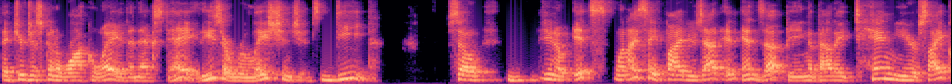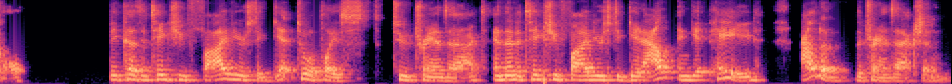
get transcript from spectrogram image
that you're just going to walk away the next day. These are relationships deep. So, you know, it's when I say five years out, it ends up being about a 10 year cycle because it takes you five years to get to a place to transact. And then it takes you five years to get out and get paid out of the transaction.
